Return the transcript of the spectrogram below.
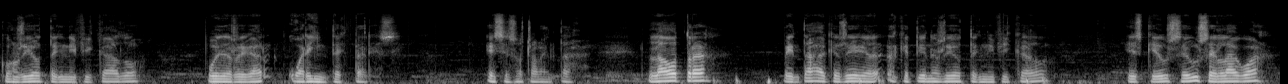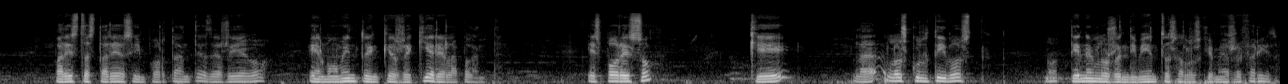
con río tecnificado puede regar 40 hectáreas. Esa es otra ventaja. La otra ventaja que, que tiene el río tecnificado es que se usa el agua para estas tareas importantes de riego en el momento en que requiere la planta. Es por eso que los cultivos ¿no? tienen los rendimientos a los que me he referido.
